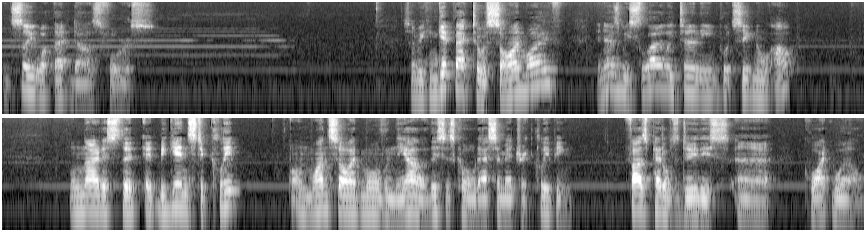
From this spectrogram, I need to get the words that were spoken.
and see what that does for us. So we can get back to a sine wave and as we slowly turn the input signal up we'll notice that it begins to clip on one side more than the other. This is called asymmetric clipping. Fuzz pedals do this uh, quite well.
